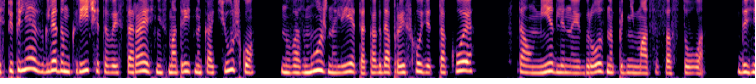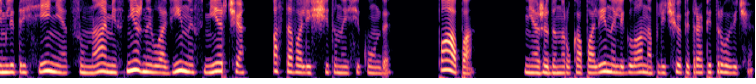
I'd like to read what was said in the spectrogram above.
испепеляя взглядом Кречетова и стараясь не смотреть на Катюшку, но возможно ли это, когда происходит такое, стал медленно и грозно подниматься со стула. До землетрясения, цунами, снежной лавины, смерча оставались считанные секунды. «Папа!» Неожиданно рука Полины легла на плечо Петра Петровича.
